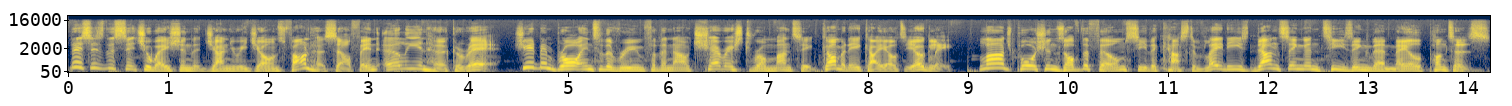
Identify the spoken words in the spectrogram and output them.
This is the situation that January Jones found herself in early in her career. She had been brought into the room for the now cherished romantic comedy Coyote Ugly, Large portions of the film see the cast of ladies dancing and teasing their male punters,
